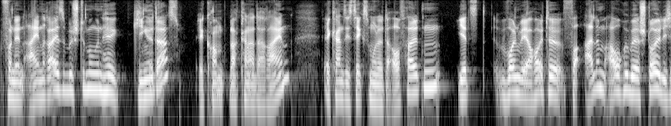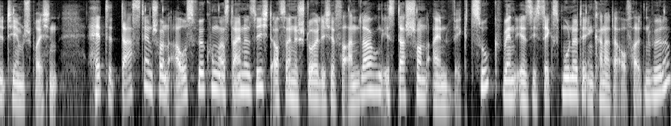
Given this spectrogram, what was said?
von den Einreisebestimmungen her ginge das. Er kommt nach Kanada rein, er kann sich sechs Monate aufhalten. Jetzt wollen wir ja heute vor allem auch über steuerliche Themen sprechen. Hätte das denn schon Auswirkungen aus deiner Sicht auf seine steuerliche Veranlagung? Ist das schon ein Wegzug, wenn er sich sechs Monate in Kanada aufhalten würde?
